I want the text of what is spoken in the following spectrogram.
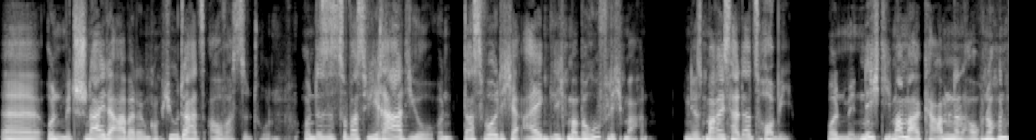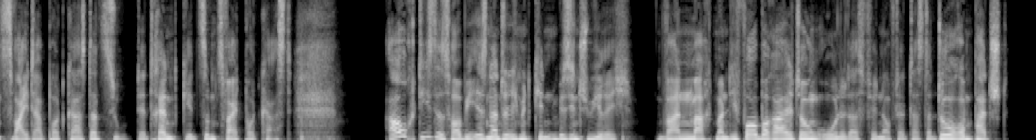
Äh, und mit Schneidearbeit am Computer hat es auch was zu tun. Und es ist sowas wie Radio. Und das wollte ich ja eigentlich mal beruflich machen. Und jetzt mache ich es halt als Hobby. Und mit Nicht die Mama kam dann auch noch ein zweiter Podcast dazu. Der Trend geht zum Zweitpodcast. Auch dieses Hobby ist natürlich mit Kind ein bisschen schwierig. Wann macht man die Vorbereitung, ohne dass Finn auf der Tastatur rumpatscht?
